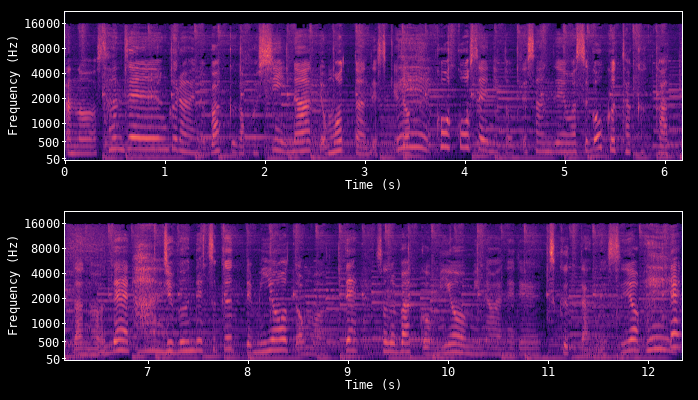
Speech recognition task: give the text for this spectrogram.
あの3000円ぐらいのバッグが欲しいなって思ったんですけど、ええ。高校生にとって3000円はすごく高かったので、はい。自分で作ってみようと思ってそのバッグを見よう見まねで作ったんですよ。ええ。で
